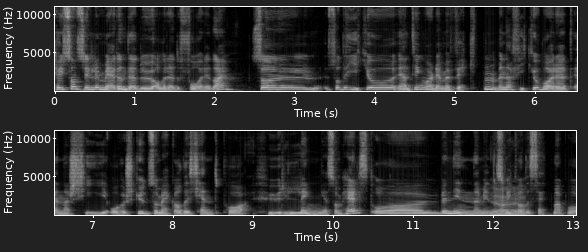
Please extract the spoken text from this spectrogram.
høyst sannsynlig mer enn det du allerede får i deg. Så, så det gikk jo En ting var det med vekten, men jeg fikk jo bare et energioverskudd som jeg ikke hadde kjent på hvor lenge som helst. Og venninnene mine Ja, som ikke ja. hadde sett meg på,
